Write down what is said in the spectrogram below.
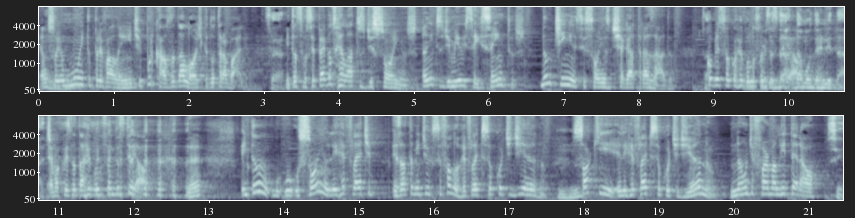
É um sonho muito prevalente por causa da lógica do trabalho. Uhum. Certo. Então, se você pega os relatos de sonhos antes de 1600, não tinha esses sonhos de chegar atrasado. Começou com a Revolução Tá. Coisa da- Industrial. da modernidade. É uma coisa da Revolução Industrial, né? Então, o, o sonho, ele reflete exatamente o que você falou, reflete o seu cotidiano. Uhum. Só que ele reflete o seu cotidiano não de forma literal. Sim.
